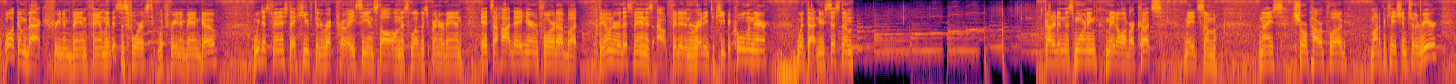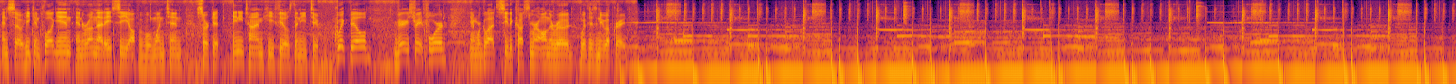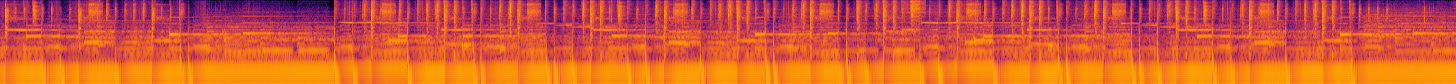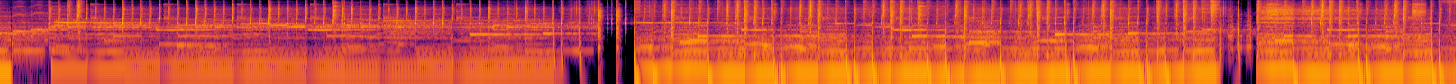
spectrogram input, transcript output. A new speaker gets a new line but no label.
Welcome back, Freedom Van family. This is Forrest with Freedom Van Go. We just finished a Houghton Rec Pro AC install on this lovely Sprinter van. It's a hot day here in Florida, but the owner of this van is outfitted and ready to keep it cool in there with that new system. Got it in this morning, made all of our cuts, made some nice shore power plug modification to the rear and so he can plug in and run that AC off of a 110 circuit anytime he feels the need to. Quick build, very straightforward, and we're glad to see the customer on the road with his new upgrade.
